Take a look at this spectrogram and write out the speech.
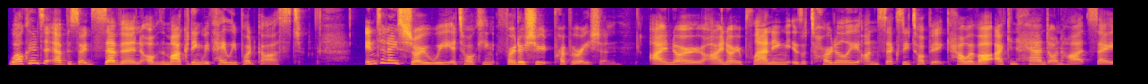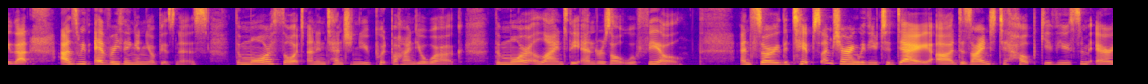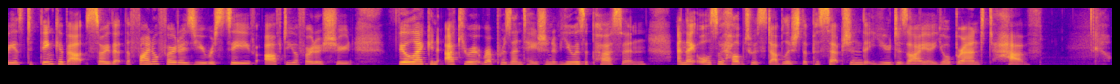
Welcome to episode seven of the Marketing with Hayley podcast. In today's show, we are talking photo shoot preparation. I know, I know, planning is a totally unsexy topic. However, I can hand on heart say that, as with everything in your business, the more thought and intention you put behind your work, the more aligned the end result will feel. And so, the tips I'm sharing with you today are designed to help give you some areas to think about so that the final photos you receive after your photo shoot feel like an accurate representation of you as a person, and they also help to establish the perception that you desire your brand to have.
